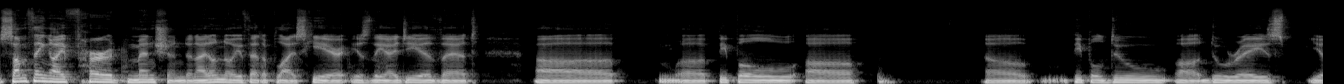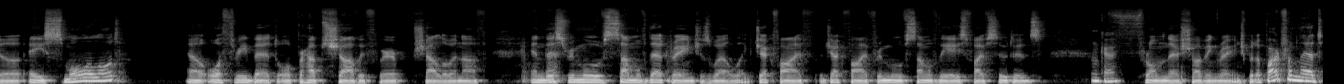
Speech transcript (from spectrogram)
something I've heard mentioned, and I don't know if that applies here, is the idea that uh, uh, people uh, uh, people do uh, do raise uh, a small a lot uh, or three bet or perhaps shove if we're shallow enough. And this removes some of that range as well. Like Jack five, Jack five removes some of the Ace five suiteds okay. from their shoving range. But apart from that,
